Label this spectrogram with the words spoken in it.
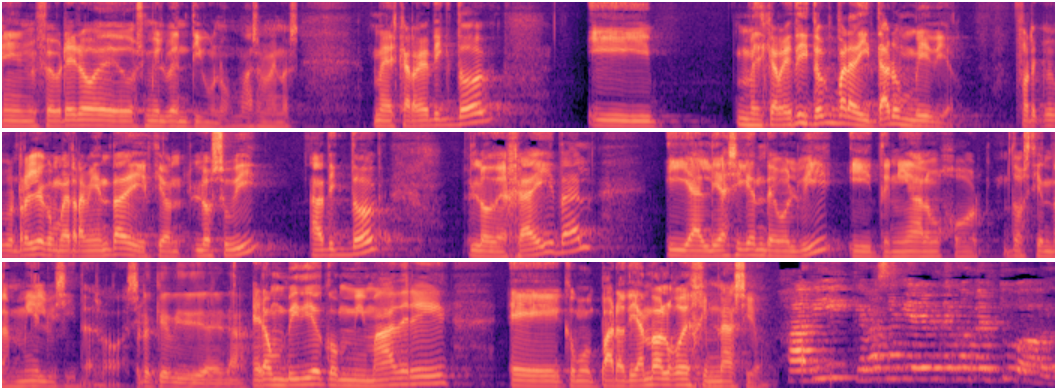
en febrero de 2021, más o menos. Me descargué TikTok y me descargué TikTok para editar un vídeo, porque un rollo como herramienta de edición. Lo subí a TikTok, lo dejé ahí y tal, y al día siguiente volví y tenía a lo mejor 200.000 visitas o algo así. ¿Pero qué vídeo era? Era un vídeo con mi madre eh, como parodiando algo de gimnasio. Javi, ¿qué vas a querer de comer tú hoy?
